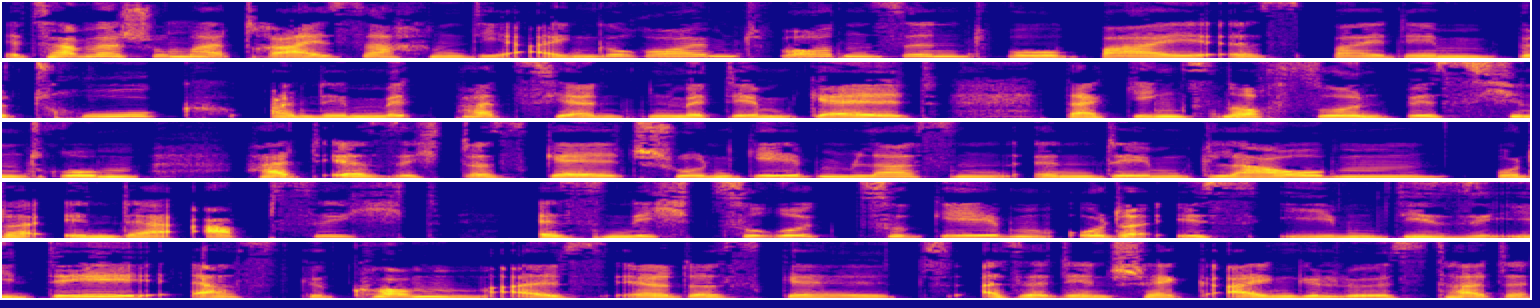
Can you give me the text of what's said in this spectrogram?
jetzt haben wir schon mal drei Sachen, die eingeräumt worden sind, wobei es bei dem Betrug an dem Mitpatienten mit dem Geld, da ging es noch so ein bisschen drum, hat er sich das Geld schon geben lassen in dem Glauben oder in der Absicht, es nicht zurückzugeben oder ist ihm diese Idee erst gekommen, als er das Geld, als er den Scheck eingelöst hatte?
